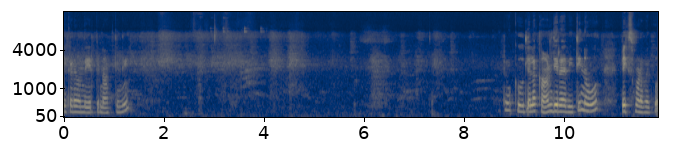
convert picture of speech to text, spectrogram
ಈ ಕಡೆ ಒಂದು ಏರ್ಪಿನ್ ಹಾಕ್ತೀನಿ. ಕೂದಲೆಲ್ಲ ಕಾಣ್ದಿರೋ ರೀತಿ ನಾವು ಫಿಕ್ಸ್ ಮಾಡಬೇಕು.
